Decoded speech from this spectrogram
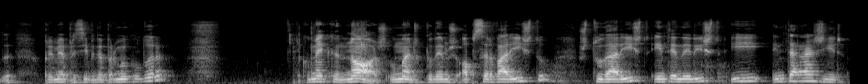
de, o primeiro princípio da permacultura, como é que nós, humanos, podemos observar isto, estudar isto, entender isto e interagir.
